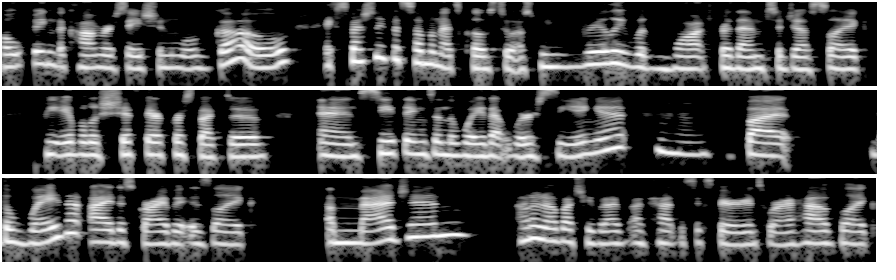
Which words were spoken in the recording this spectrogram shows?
hoping the conversation will go, especially if it's someone that's close to us, we really would want for them to just like be able to shift their perspective and see things in the way that we're seeing it. Mm-hmm. But the way that I describe it is like imagine I don't know about you, but I've, I've had this experience where I have like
